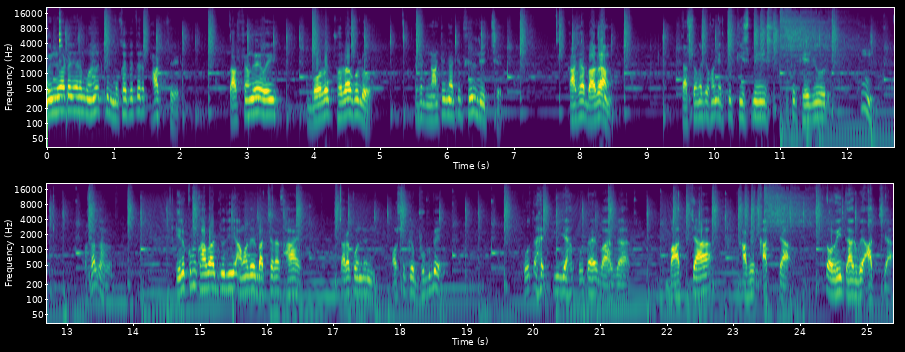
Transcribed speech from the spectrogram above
হুম কুইনোয়াটা যেন মনে হচ্ছে মুখের ভেতরে ফাটছে। তার সঙ্গে ওই বড় ছোলাগুলো একটা নাটি নাটি ফিল দিচ্ছে। কাঁচা বাদাম, তার সঙ্গে যখন একটু কিশমিশ, একটু খেজুর, হুম, অসাধারণ। এরকম খাবার যদি আমাদের বাচ্চারা খায়, তারা কোনদিন অসুখে ভুগবে? কোথায় পিজা, কোথায় বার্গার? বাচ্চা খাবে কাচ্চা, তবেই থাকবে আচ্চা।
